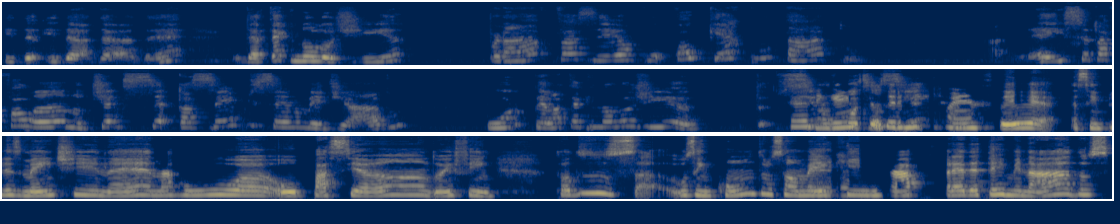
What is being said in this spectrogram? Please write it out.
e da, e da, da, né, da tecnologia para fazer qualquer contato. É isso que você está falando. Tinha que está sempre sendo mediado por, pela tecnologia. É, ninguém poderia assim... conhecer simplesmente né, na rua ou passeando, enfim. Todos os, os encontros são meio é. que pré-determinados.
